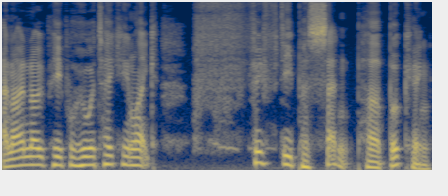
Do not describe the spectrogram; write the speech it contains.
And I know people who are taking like fifty percent per booking.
